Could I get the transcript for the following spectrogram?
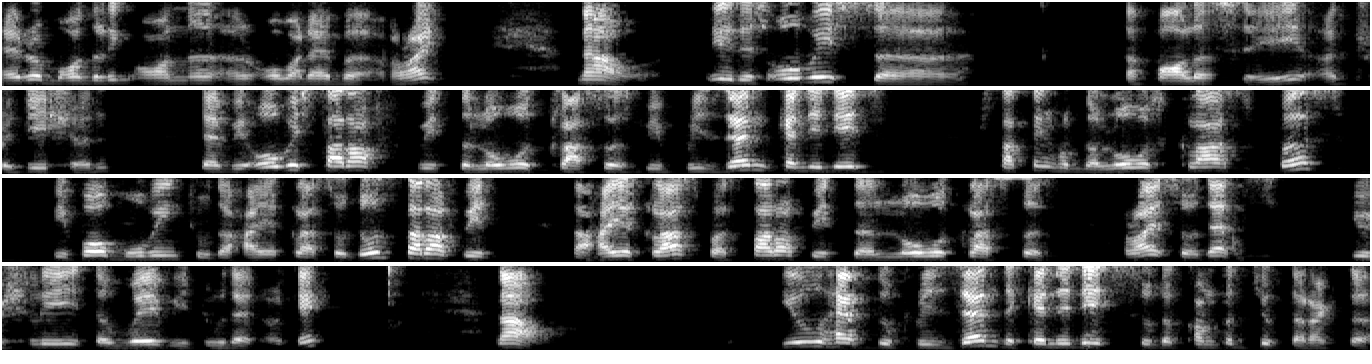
aero modeling honor, or, or, whatever, all right? Now, it is always uh, a policy, a tradition, that we always start off with the lower classes. We present candidates starting from the lowest class first before moving to the higher class. So don't start off with the higher class, but start off with the lower class first, right? So that's usually the way we do that, okay? Now, you have to present the candidates to the conference chief director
